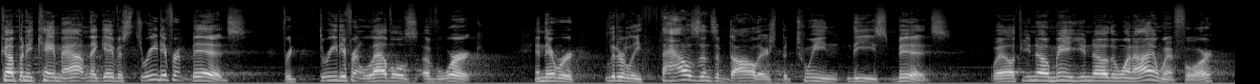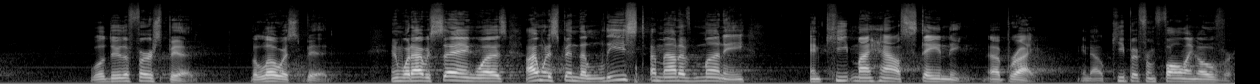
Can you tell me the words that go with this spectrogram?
company came out and they gave us three different bids for three different levels of work. And there were literally thousands of dollars between these bids. Well, if you know me, you know the one I went for. We'll do the first bid, the lowest bid. And what I was saying was, I want to spend the least amount of money and keep my house standing upright, you know, keep it from falling over.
